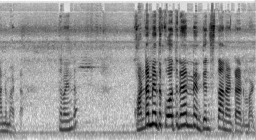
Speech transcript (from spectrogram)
అన్నమాట. అర్థమైందా? కొండ మీద కోతినే నేను దించుతానంటాడు అనమాట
